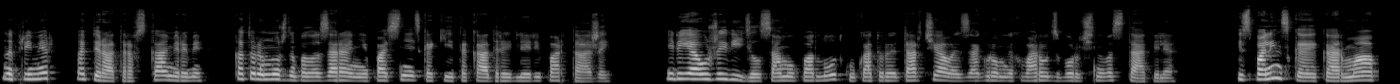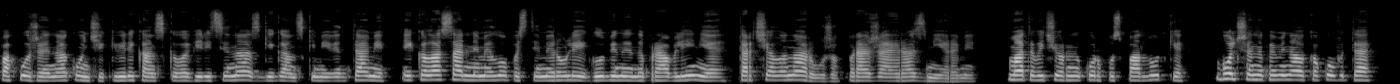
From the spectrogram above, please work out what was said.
например, операторов с камерами, которым нужно было заранее подснять какие-то кадры для репортажей. Илья уже видел саму подлодку, которая торчала из огромных ворот сборочного стапеля. Исполинская корма, похожая на кончик великанского веретена с гигантскими винтами и колоссальными лопастями рулей глубины направления, торчала наружу, поражая размерами. Матовый черный корпус подлодки больше напоминал какого-то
